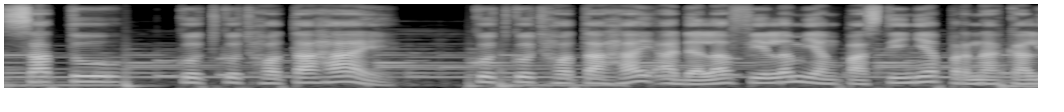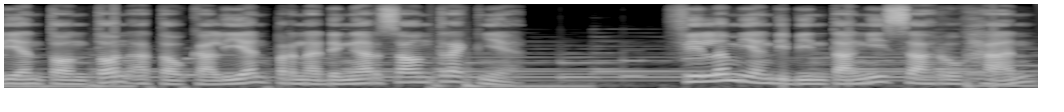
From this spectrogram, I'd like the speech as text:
1. Kut Kut Hota Hai Kut Kut Hota Hai adalah film yang pastinya pernah kalian tonton atau kalian pernah dengar soundtracknya. Film yang dibintangi Khan,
